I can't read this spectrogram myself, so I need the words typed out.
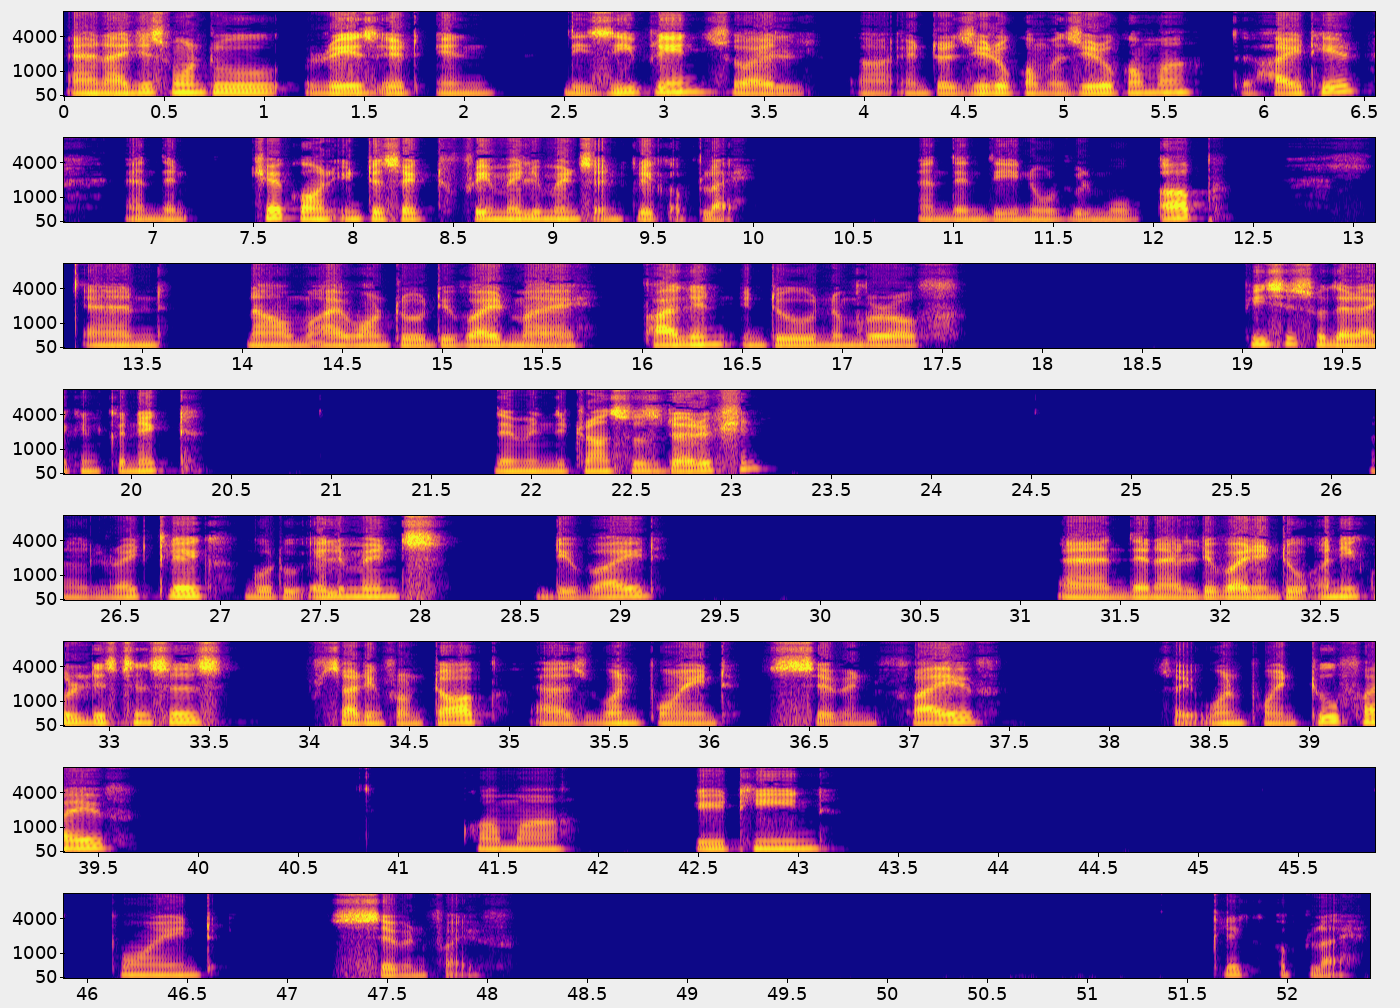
And I just want to raise it in the z plane. So I'll uh, enter 0 comma 0 comma the height here and then check on intersect frame elements and click apply. And then the node will move up. And now I want to divide my pylon into number of pieces so that I can connect them in the transverse direction. I'll right click go to elements divide and then I'll divide into unequal distances starting from top as 1.75 sorry 1.25 comma 18.75 click apply.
